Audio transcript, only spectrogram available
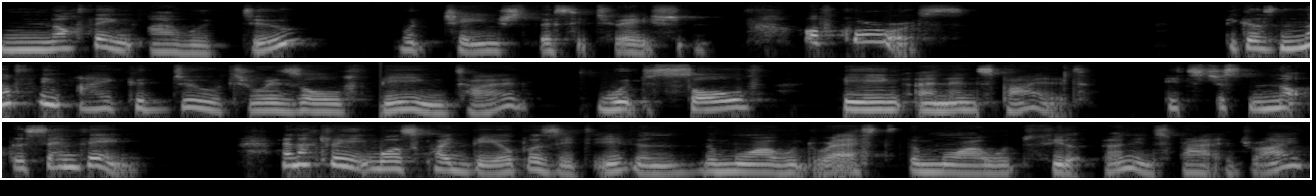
nothing I would do would change the situation. Of course, because nothing I could do to resolve being tired would solve being uninspired. It's just not the same thing. And actually, it was quite the opposite, even. The more I would rest, the more I would feel uninspired, right?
